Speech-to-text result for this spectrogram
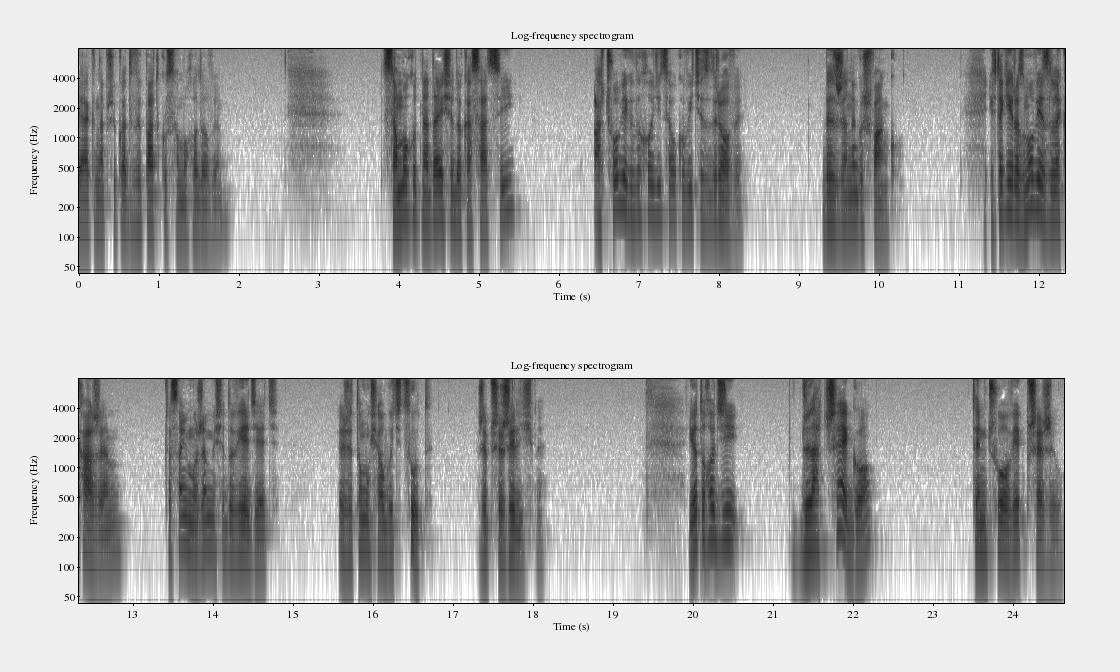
jak na przykład w wypadku samochodowym. Samochód nadaje się do kasacji, a człowiek wychodzi całkowicie zdrowy, bez żadnego szwanku. I w takiej rozmowie z lekarzem czasami możemy się dowiedzieć, że to musiał być cud, że przeżyliśmy. I o to chodzi, dlaczego ten człowiek przeżył.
